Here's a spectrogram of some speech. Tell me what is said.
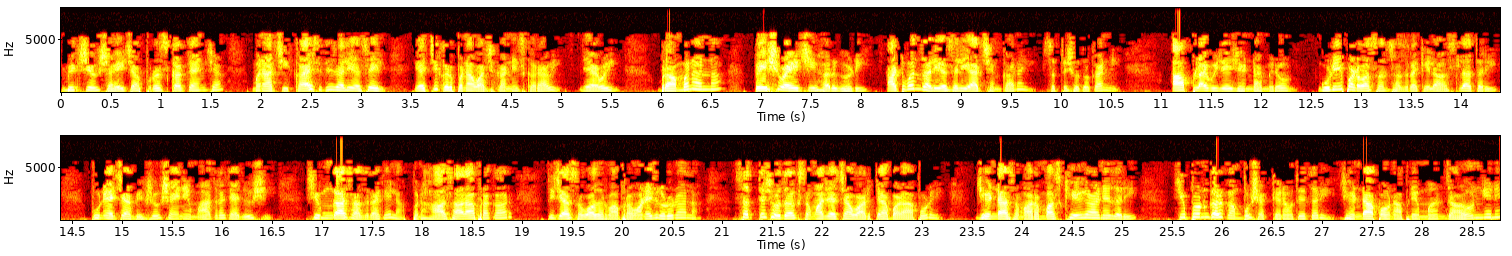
भिक्षुकशाहीच्या पुरस्कर्त्यांच्या मनाची काय स्थिती झाली असेल याची कल्पना वाचकांनीच करावी. यावेळी ब्राह्मणांना पेशवाईची हरघडी आठवण झाली असेल यात शंका नाही. सत्यशोधकांनी आपला विजय झेंडा मिरवून गुढीपाडवा सण साजरा केला असला तरी पुण्याच्या भिक्षुकशाहीने मात्र त्या दिवशी शिमगा साजरा केला. पण हा सारा प्रकार तिच्या सवाधर्माप्रमाणेच घडून आला. सत्यशोधक समाजाच्या वाढत्या बळापुढे झेंडा समारंभास खीळ घालणे जरी चिपळूणकर कंपू शक्य नव्हते तरी झेंडा पाहून आपले मन जाळून घेणे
